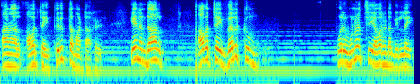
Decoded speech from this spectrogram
ஆனால் அவற்றை திருத்த மாட்டார்கள். ஏனென்றால் அவற்றை வெறுக்கும் ஒரு உணர்ச்சி அவர்களிடம் இல்லை.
